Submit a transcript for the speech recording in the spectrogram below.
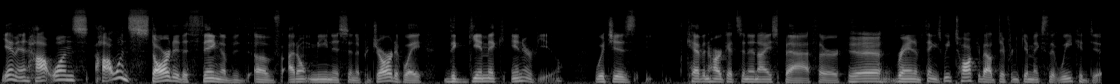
yeah, man, Hot Ones. Hot Ones started a thing of of. I don't mean this in a pejorative way. The gimmick interview, which is Kevin Hart gets in an ice bath or Yeah. random things. We talked about different gimmicks that we could do.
